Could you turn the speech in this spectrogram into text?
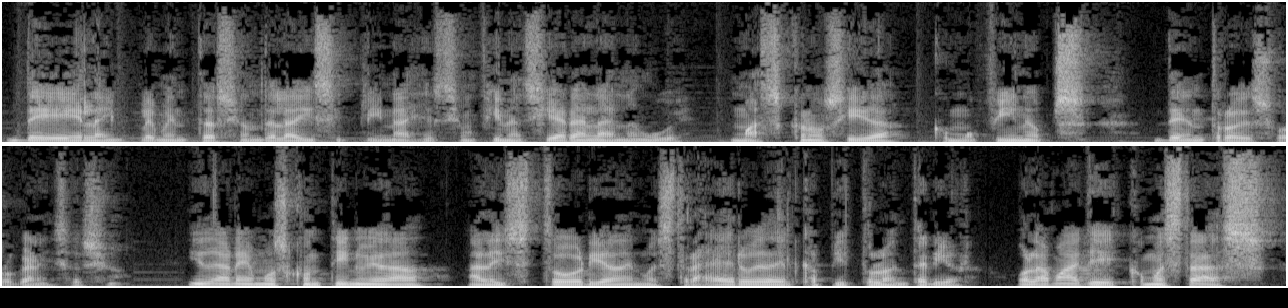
de la implementación de la disciplina de gestión financiera en la nube, más conocida como FinOps dentro de su organización. Y daremos continuidad a la historia de nuestra héroe del capítulo anterior. Hola Maye, ¿cómo estás?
